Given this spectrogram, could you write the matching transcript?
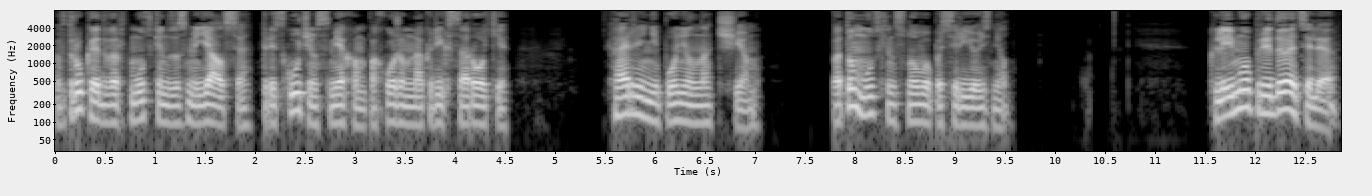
Вдруг Эдвард Мускин засмеялся, трескучим смехом, похожим на крик сороки. Харри не понял над чем. Потом Мускин снова посерьезнел. Клеймо предателя,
